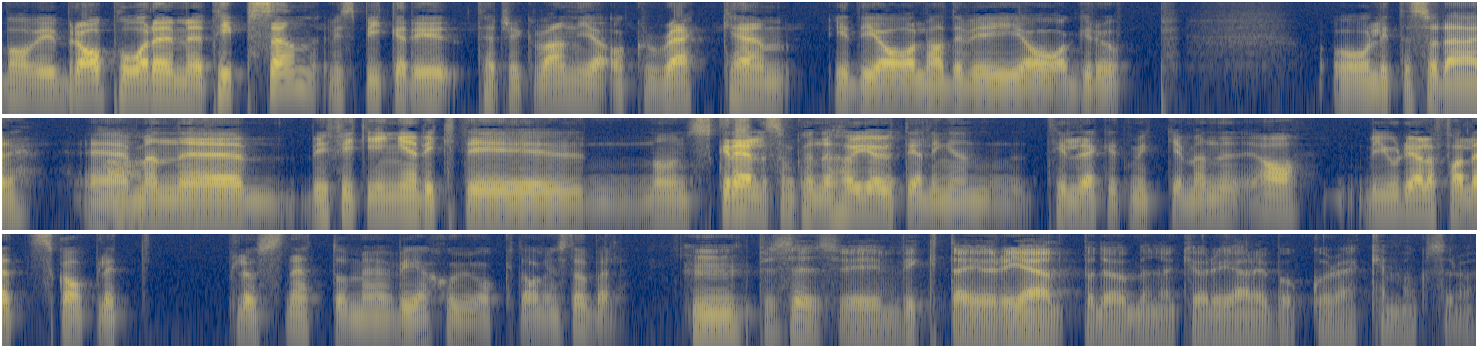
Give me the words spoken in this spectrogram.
var vi bra på det med tipsen. Vi spikade ju Tetrick Vanja och Rackham. Ideal hade vi i A-grupp och lite sådär. Eh, ja. Men eh, vi fick ingen riktig, någon skräll som kunde höja utdelningen tillräckligt mycket. Men ja, vi gjorde i alla fall ett skapligt plusnetto med V7 och dagens dubbel. Mm, precis, vi viktar ju rejält på dubbeln och Kurriari Book och Rackham också då.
